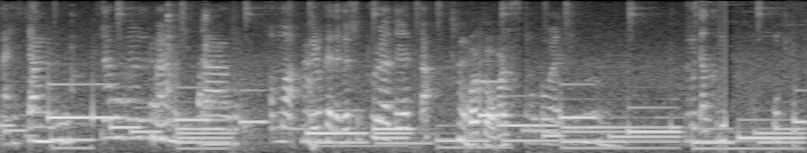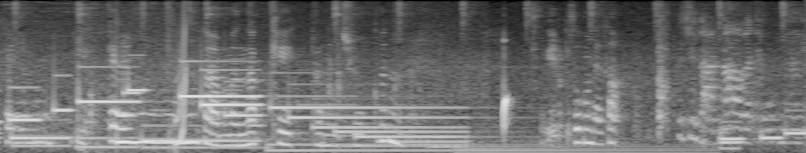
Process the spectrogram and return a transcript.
맛있다. 맛있다. 엄마 이렇게 내가 슈프라도 했다. 어, 맞아 맛있어 먹어야지. 나 그. 나만나 케이크 반죽은 이렇게 소분해서 혹시 안 나와가지고 분명히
